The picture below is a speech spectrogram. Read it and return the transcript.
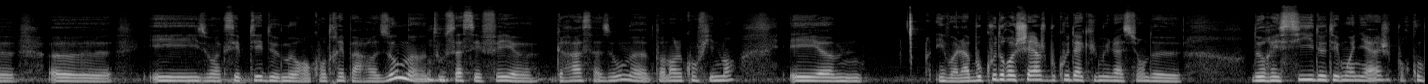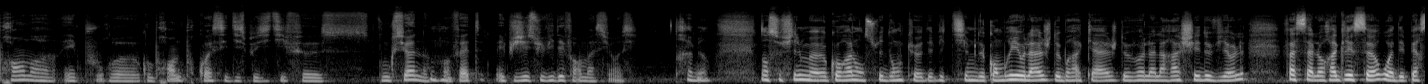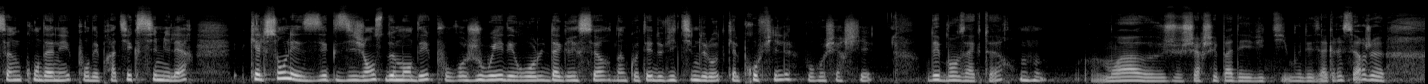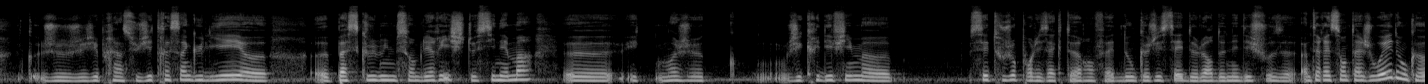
euh, et ils ont accepté de me rencontrer par Zoom. Tout ça s'est fait grâce à Zoom pendant le confinement. Et, et voilà, beaucoup de recherches, beaucoup d'accumulation de, de récits, de témoignages pour comprendre et pour euh, comprendre pourquoi ces dispositifs euh, fonctionnent Mhm. en fait. Et puis j'ai suivi des formations aussi. Très bien. Dans ce film, euh, Choral, on suit donc des victimes de cambriolage, de braquage, de vol à l'arraché, de viol, face à leurs agresseurs ou à des personnes condamnées pour des pratiques similaires. Quelles sont les exigences demandées pour jouer des rôles d'agresseurs d'un côté, de victimes de l'autre? Quel profil vous recherchiez? Des bons acteurs. Mhm. Moi, euh, je cherchais pas des victimes ou des agresseurs. Je, je- j'ai pris un sujet très singulier euh, euh, parce qu'il me semblait riche de cinéma. Euh, et moi, je, j'écris des films. euh, c'est toujours pour les acteurs en fait. Donc j'essaye de leur donner des choses intéressantes à jouer. Donc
